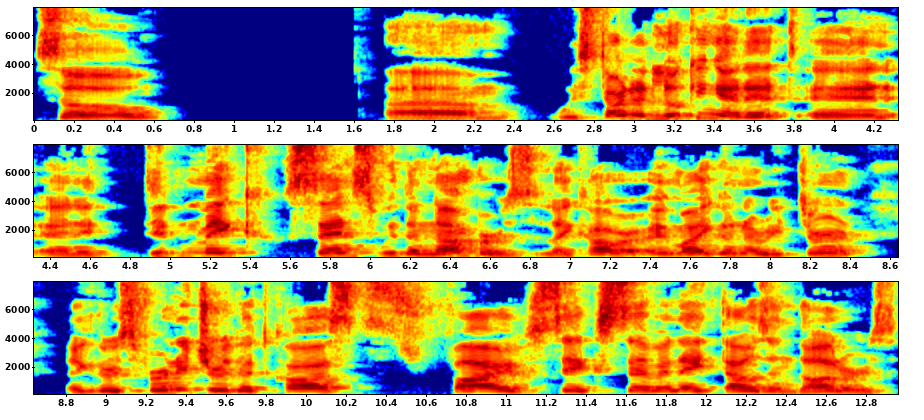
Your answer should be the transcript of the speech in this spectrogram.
So um, we started looking at it and, and it didn't make sense with the numbers. Like how am i going to return? Like there's furniture that costs five six seven eight thousand dollars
